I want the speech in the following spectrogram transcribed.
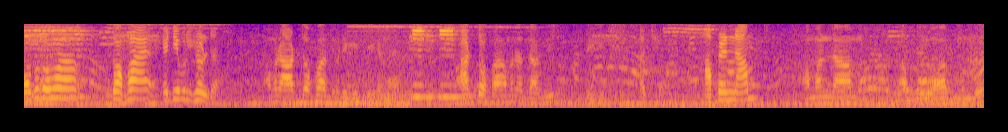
কততম দফা এই ডেপুটেশনটা? আমরা আট দফা ধরে গেছি এখানে। আট দফা? আমরা দাবি রেখেছি। আচ্ছা। আপনার নাম? আমার নাম আব্দুল ওয়াহাব মন্ডল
